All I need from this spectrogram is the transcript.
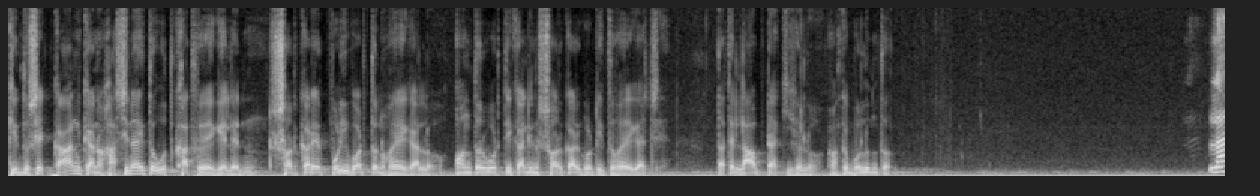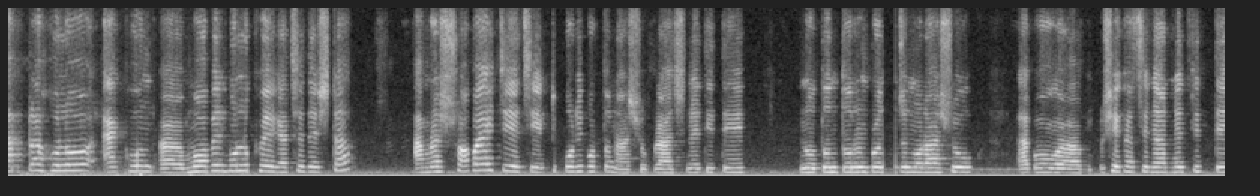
কিন্তু সে কান কেন? হাসিনাই তো উৎখাত হয়ে গেলেন, সরকারের পরিবর্তন হয়ে গেল, অন্তর্বর্তীকালীন সরকার গঠিত হয়ে গেছে। তাতে লাভটা কি হলো? আমাকে বলুন তো। লাভটা হলো এখন মবের মুলুক হয়ে গেছে দেশটা। আমরা সবাই চেয়েছি একটি পরিবর্তন আসুক, রাজনীতিতে নতুন তরুণ প্রজন্মরা আসুক এবং শেখ হাসিনার নেতৃত্বে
